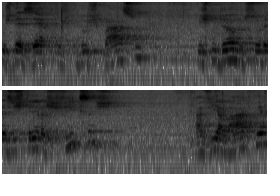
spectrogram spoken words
os desertos do espaço, estudamos sobre as estrelas fixas, a Via Láctea,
